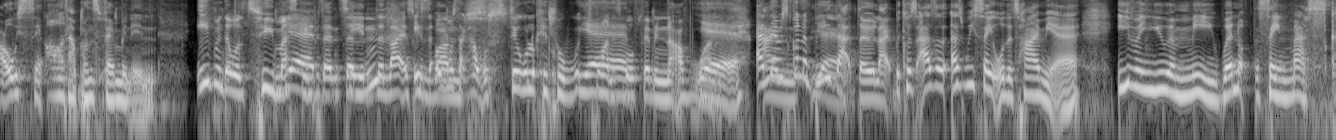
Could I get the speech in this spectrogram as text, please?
I always say, "Oh, that one's feminine." Even though there was two masculine Yeah, the- the- presenting, the light-skinned it's almost ones. like I was still looking for which Yeah. one's more feminine than the other one. Yeah, and, there's gonna be yeah. that though, like because as as we say all the time, yeah, even you and me, we're not the same mask.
